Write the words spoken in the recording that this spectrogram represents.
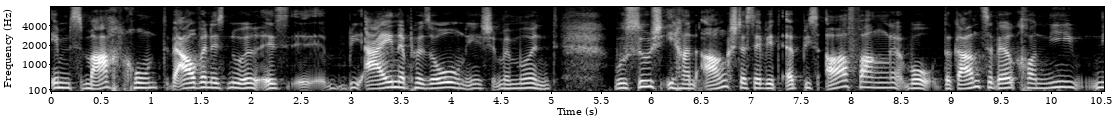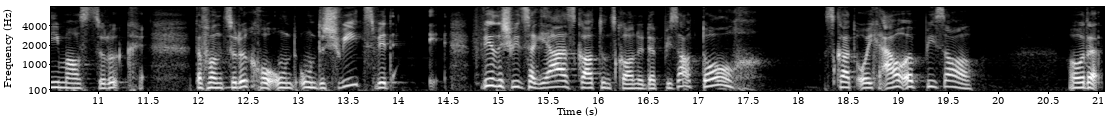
ins Macht kommt, auch wenn es nur es, äh, bei einer Person ist, im Moment. Wo sonst, ich habe Angst, dass er wird etwas anfangen, wo der ganze Welt kann nie, niemals zurück, davon zurückkommen. Und, und der Schweiz wird, viele Schweizer sagen, ja, es geht uns gar nicht etwas an. Doch, es geht euch auch etwas an. Oder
